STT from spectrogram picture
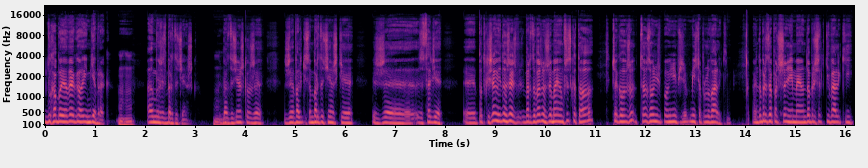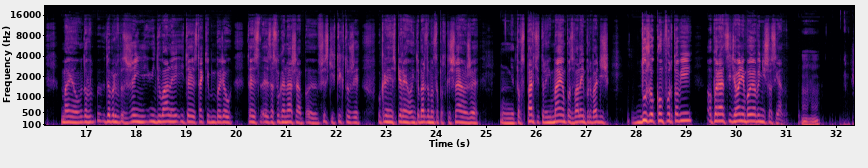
Ducha bojowego im nie brak. Mhm. Ale mówię, że jest bardzo ciężko. Mhm. Bardzo ciężko, że że walki są bardzo ciężkie, że w zasadzie e, podkreślają jedną rzecz, bardzo ważną, że mają wszystko to, czego co żołnierz powinien mieć na polu walki. Mają dobre zaopatrzenie, mają dobre środki walki, mają do, dobre wyposażenie indywidualne i to jest takie, bym powiedział, to jest zasługa nasza, e, wszystkich tych, którzy Ukrainę wspierają. Oni to bardzo mocno podkreślają, że mm, to wsparcie, które im mają, pozwala im prowadzić dużo komfortowiej operacje, działania bojowe niż Rosjanom. Mhm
